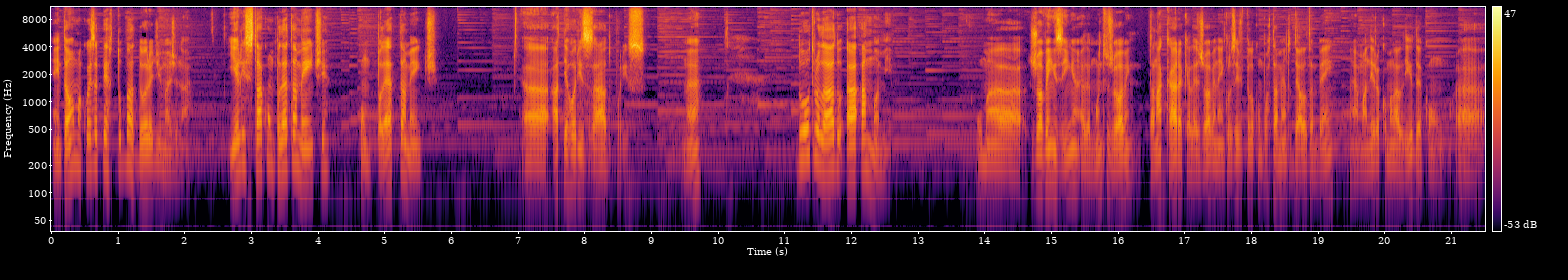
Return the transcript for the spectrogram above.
Então é uma coisa perturbadora de imaginar. E ele está completamente, completamente uh, aterrorizado por isso. Né? Do outro lado, a Mami. Uma jovenzinha, ela é muito jovem, tá na cara que ela é jovem, né? inclusive pelo comportamento dela também, né? a maneira como ela lida com a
